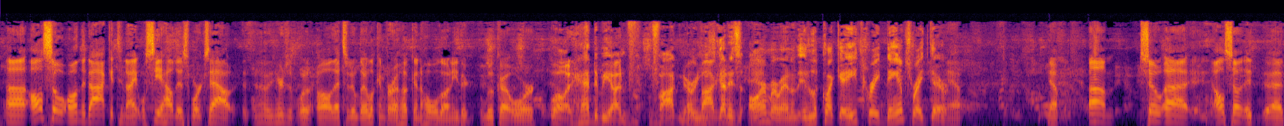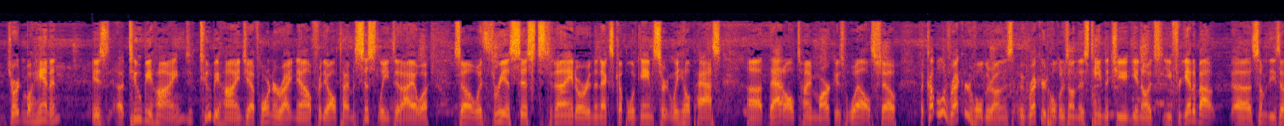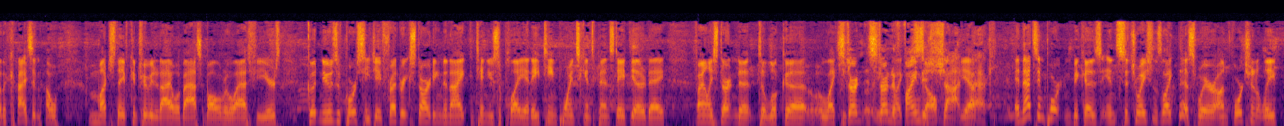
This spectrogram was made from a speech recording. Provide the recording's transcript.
uh, also on the docket tonight, we'll see how this works out. Uh, here's a, oh, that's a, they're looking for a hook and hold on either Luka or well, it had to be on v- Wagner. On Wagner. He's got his yeah. arm around him. It looked like an eighth grade dance right there. Yep. Yep. Um, so uh, also uh, Jordan Bohannon is uh, two behind, two behind Jeff Horner right now for the all-time assist leads at Iowa. So with three assists tonight or in the next couple of games, certainly he'll pass uh, that all-time mark as well. So a couple of record holder on this, record holders on this team that you you know you forget about uh, some of these other guys and how much they've contributed to Iowa basketball over the last few years. Good news, of course, C.J. Frederick starting tonight continues to play at 18 points against Penn State the other day. Finally starting to, to look uh, like starting, starting like to find himself. his shot yep. back. And that's important because in situations like this, where unfortunately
